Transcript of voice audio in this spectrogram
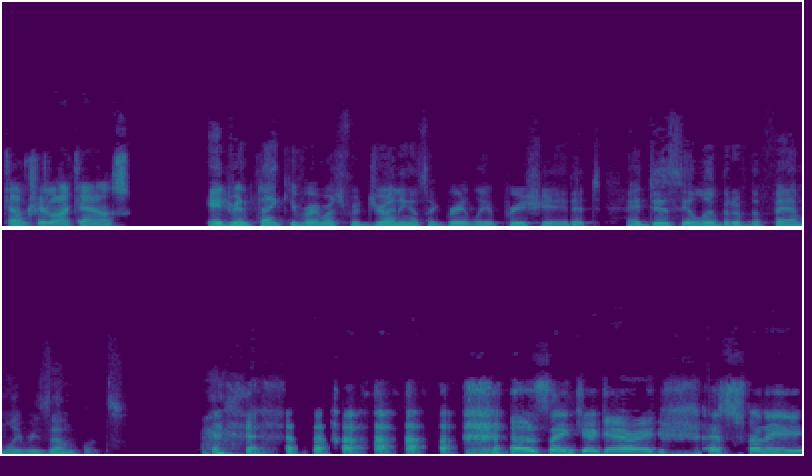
country like ours. Adrian, thank you very much for joining us. I greatly appreciate it. I do see a little bit of the family resemblance. uh, thank you, Gary. It's funny.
